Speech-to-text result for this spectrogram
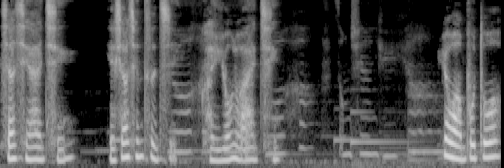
相信爱情，也相信自己可以拥有爱情。愿望不多，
